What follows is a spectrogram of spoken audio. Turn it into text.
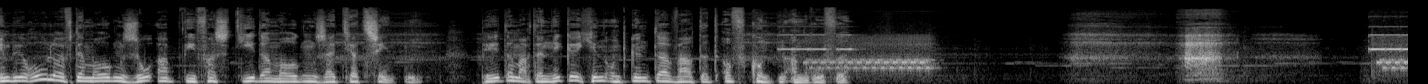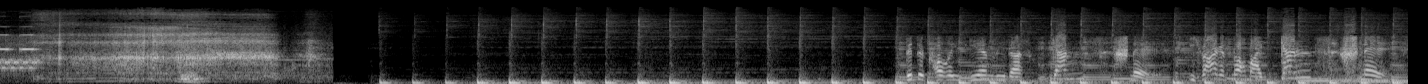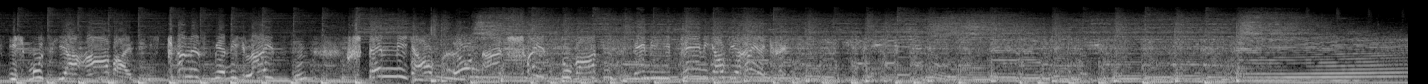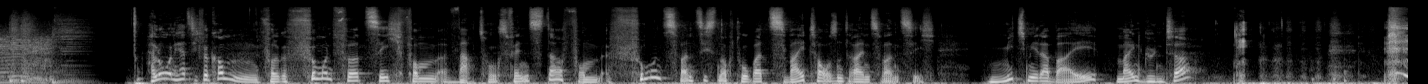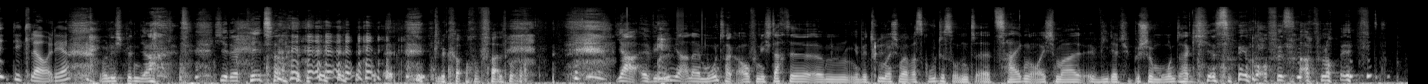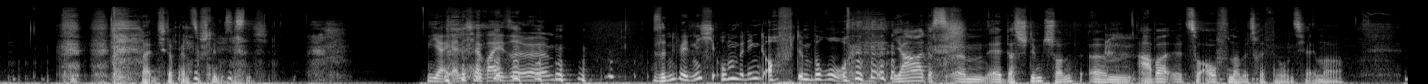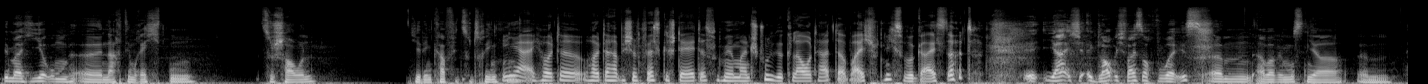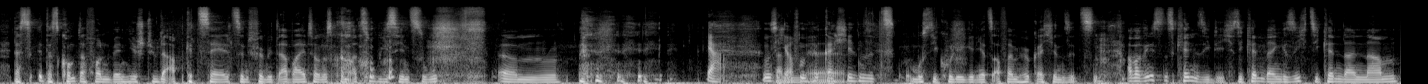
Im Büro läuft der Morgen so ab wie fast jeder Morgen seit Jahrzehnten. Peter macht ein Nickerchen und Günther wartet auf Kundenanrufe. Bitte korrigieren Sie das ganz schnell. Ich sage es nochmal ganz schnell. Ich muss hier arbeiten. Ich kann es mir nicht leisten, ständig auf irgendeinen Scheiß zu warten, den die IT nicht auf die Reihe kriegt. Hallo und herzlich willkommen. Folge 45 vom Wartungsfenster vom 25. Oktober 2023. Mit mir dabei mein Günther. Die Claudia. Und ich bin ja hier der Peter. Glück auf, hallo. Ja, äh, wir nehmen ja an einem Montag auf und ich dachte, ähm, wir tun euch mal was Gutes und äh, zeigen euch mal, wie der typische Montag hier so im Office abläuft. Nein, ich glaube, ganz so schlimm ist es nicht. Ja, ehrlicherweise ähm, sind wir nicht unbedingt oft im Büro. Ja, das, ähm, äh, das stimmt schon. Ähm, aber äh, zur Aufnahme treffen wir uns ja immer, immer hier, um äh, nach dem Rechten zu schauen. Hier den Kaffee zu trinken. Ja, ich, heute, heute habe ich schon festgestellt, dass mir mein Stuhl geklaut hat. Da war ich schon nicht so begeistert. Äh, Ja, ich glaube, ich weiß auch, wo er ist, ähm, aber wir mussten ja, ähm, das, das kommt davon, wenn hier Stühle abgezählt sind für Mitarbeiter und es kommen Azubis hinzu. Ähm, Ja, muss Dann, ich auf dem äh, Höckerchen sitzen. muss die Kollegin jetzt auf einem Höckerchen sitzen. Aber wenigstens kennen sie dich. Sie kennen dein Gesicht, sie kennen deinen Namen.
